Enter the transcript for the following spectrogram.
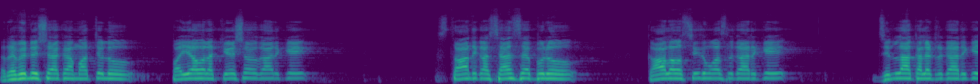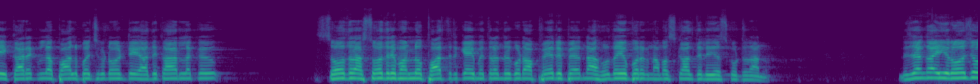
రెవెన్యూ శాఖ మంత్రులు పయ్యావల కేశవ్ గారికి స్థానిక శాసనసభ్యులు కాలువ శ్రీనివాసులు గారికి జిల్లా కలెక్టర్ గారికి ఈ కార్యక్రమంలో పాల్పంచుకున్నటువంటి అధికారులకు సోదర సోదరిమణులు పాత్రికేయ మిత్రులందరూ కూడా పేరు పేరున హృదయపూర్వక నమస్కారాలు తెలియజేసుకుంటున్నాను. నిజంగా ఈరోజు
